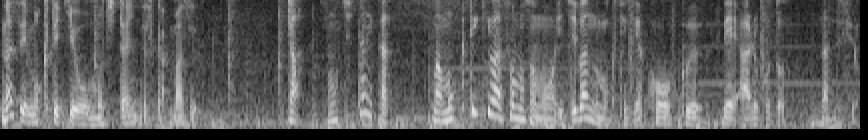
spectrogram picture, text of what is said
なぜ目的を持ちたいんですか？まず。あ持ちたいか、まあ、目的はそもそも一番の目的は幸福であることなんですよ。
